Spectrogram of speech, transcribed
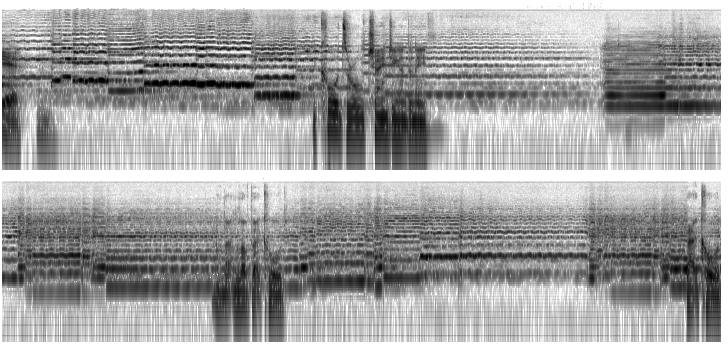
Yeah. Here. The chords are all changing underneath. Love that chord. That chord.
